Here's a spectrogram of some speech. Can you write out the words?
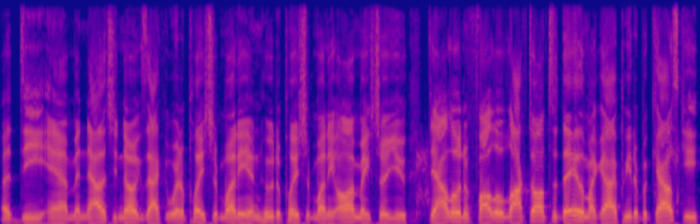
a DM, and now that you know exactly where to place your money and who to place your money on, make sure you download and follow Locked On Today. My guy Peter Bukowski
